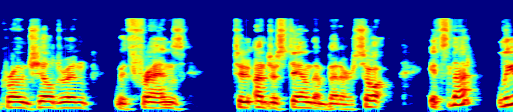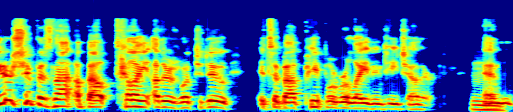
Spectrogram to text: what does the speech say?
grown children, with friends to understand them better. So it's not leadership is not about telling others what to do. It's about people relating to each other. Mm. And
